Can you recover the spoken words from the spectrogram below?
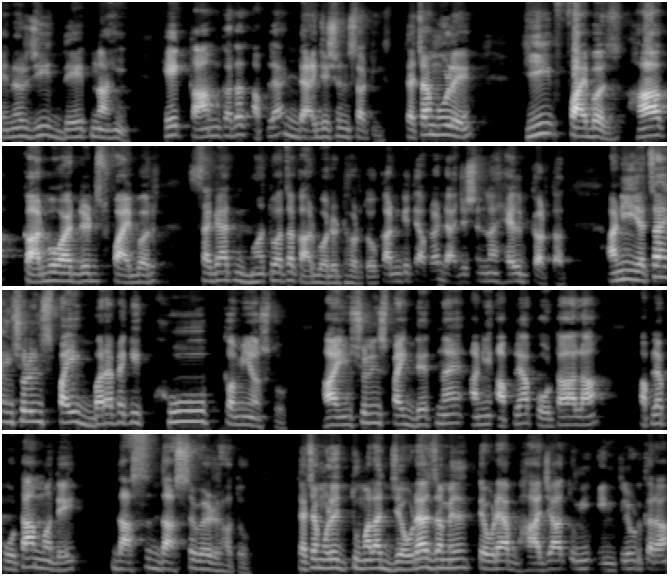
एनर्जी देत नाही. हे काम करतात आपल्या डायजेशनसाठी त्याच्यामुळे ही फायबर्स हा कार्बोहायड्रेट्स फायबर सगळ्यात महत्त्वाचा कार्बोहायड्रेट ठरतो कारण की ते आपल्या डायजेशनला हेल्प करतात. आणि याचा इन्शुलिन स्पाईक बऱ्यापैकी खूप कमी असतो. हा इन्शुलिन स्पाईक देत नाही आणि आपल्या पोटाला आपल्या पोटामध्ये जास्तीत जास्त वेळ राहतो. त्याच्यामुळे तुम्हाला जेवढ्या जमेल तेवढ्या भाज्या तुम्ही इन्क्लूड करा.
